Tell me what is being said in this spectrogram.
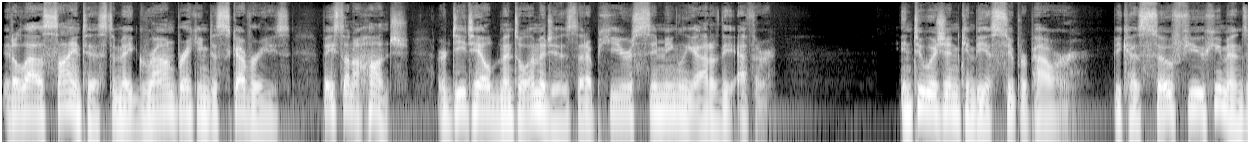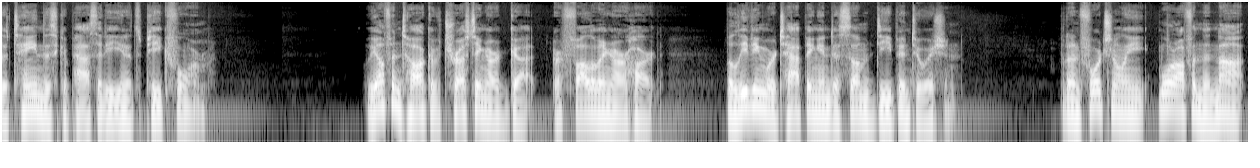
It allows scientists to make groundbreaking discoveries based on a hunch or detailed mental images that appear seemingly out of the ether. Intuition can be a superpower because so few humans attain this capacity in its peak form. We often talk of trusting our gut or following our heart, believing we're tapping into some deep intuition. But unfortunately, more often than not,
